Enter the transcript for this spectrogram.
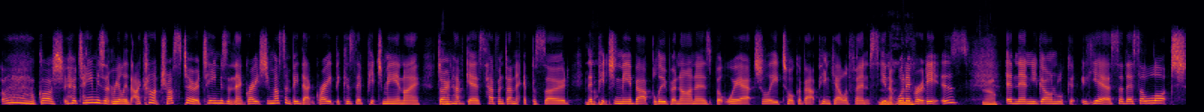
oh gosh, her team isn't really, I can't trust her. Her team isn't that great. She mustn't be that great because they've pitched me and I don't have guests, haven't done an episode. They're pitching me about blue bananas, but we actually talk about pink elephants, you know, Mhm. whatever it is. Yeah. And then you go and look at, yeah, so there's a lot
